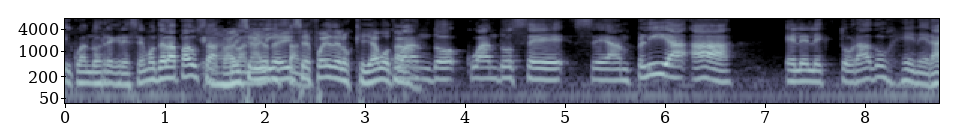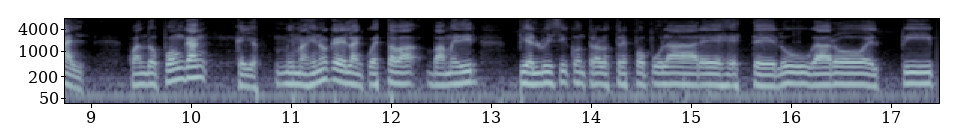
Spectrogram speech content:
y cuando regresemos de la El pausa, lo análisis que yo te analizan. hice fue de los que ya votaron. cuando, cuando se, se amplía a el electorado general, cuando pongan, que yo me imagino que la encuesta va, va a medir Pierluisi contra los tres populares, este Lúgaro, el PIB,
